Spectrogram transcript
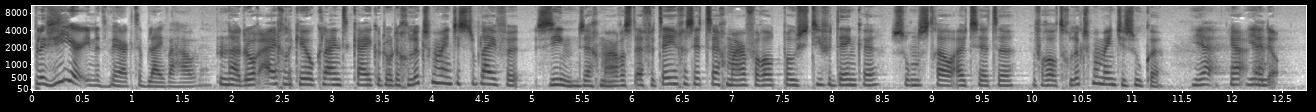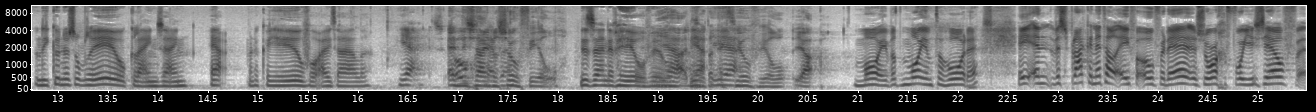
plezier in het werk te blijven houden? Nou, door eigenlijk heel klein te kijken, door de geluksmomentjes te blijven zien, zeg maar. Als het even tegen zit, zeg maar, vooral het positieve denken, zonnestraal uitzetten en vooral het geluksmomentje zoeken. Ja, Ja, en die, die kunnen soms heel klein zijn. Ja, maar dan kan je heel veel uithalen. ja. dus En die oog zijn er zoveel. Er zijn er heel veel. Ja, die zijn er echt Ja. heel veel. Ja. Mooi, wat mooi om te horen. Hey, en we spraken net al even over hè, zorgen voor jezelf. eh,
